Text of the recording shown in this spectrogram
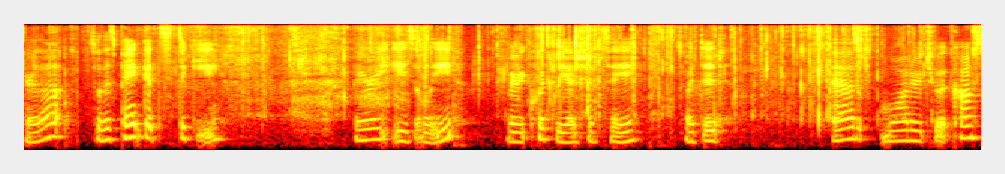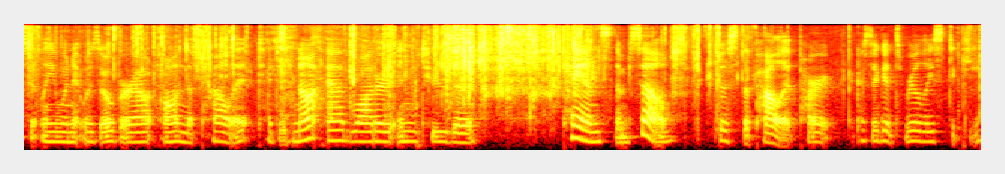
Hear that? So this paint gets sticky very easily, very quickly I should say. So I did add water to it constantly when it was over out on the palette. I did not add water into the pans themselves, just the palette part. Because it gets really sticky.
